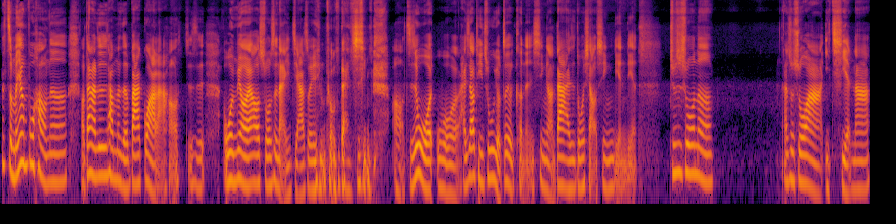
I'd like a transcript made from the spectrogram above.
那怎么样不好呢？哦，当然这是他们的八卦啦，哈、哦，就是我也没有要说是哪一家，所以你不用担心哦。只是我我还是要提出有这个可能性啊，大家还是多小心一点点。就是说呢，他是说啊，以前呢、啊，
